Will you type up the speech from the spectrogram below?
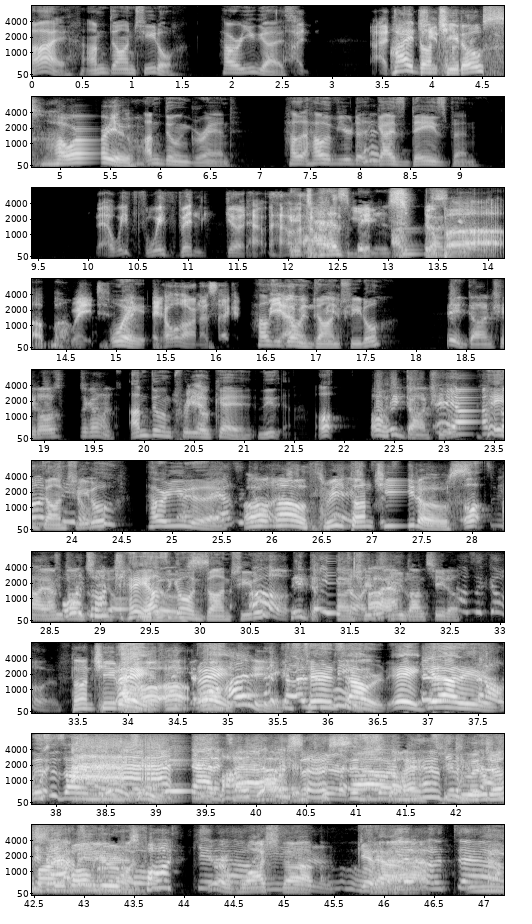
Hi, I'm Don Cheadle. How are you guys? I, I Hi, Don Cheadle. Cheetos. How are you? I'm doing grand. How how have your d- guys' days been? Yeah, we've we've been good. How, how It how has are been superb. Wait, Wait, wait, hold on a second. how's we it going, Don we- Cheadle? Hey, Don Cheadle, how's it going? I'm doing pretty have- okay. These, oh, Oh, hey, Don Cheadle. Hey, I'm hey, Don, Don Cheadle. Cheadle. How are you today? how's it Oh no, three Hey, Don Cheetos. Oh, Hi, I'm Four Don Don Cheadle. hey, how's it going, Cheetos. Don Cheadle? Oh, Hey, Don Don Cheadle. Hi, I'm Don Cheadle. How's it going? Don Cheeto. Hey, uh, uh, hey, oh, hi. It's guys, it's Terrence me. Howard. Hey, get out of here. Howard. This is Iron Man 2. Get out of town. This is Iron I Man have to adjust your volume. Fuck. Get You're washed up. here. Get Get out. out of town.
